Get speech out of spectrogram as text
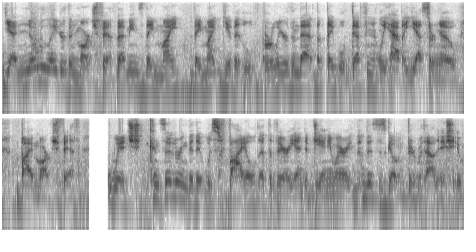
Yeah, no later than March 5th. That means they might they might give it earlier than that, but they will definitely have a yes or no by March 5th. Which, considering that it was filed at the very end of January, th- this is going through without issue.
